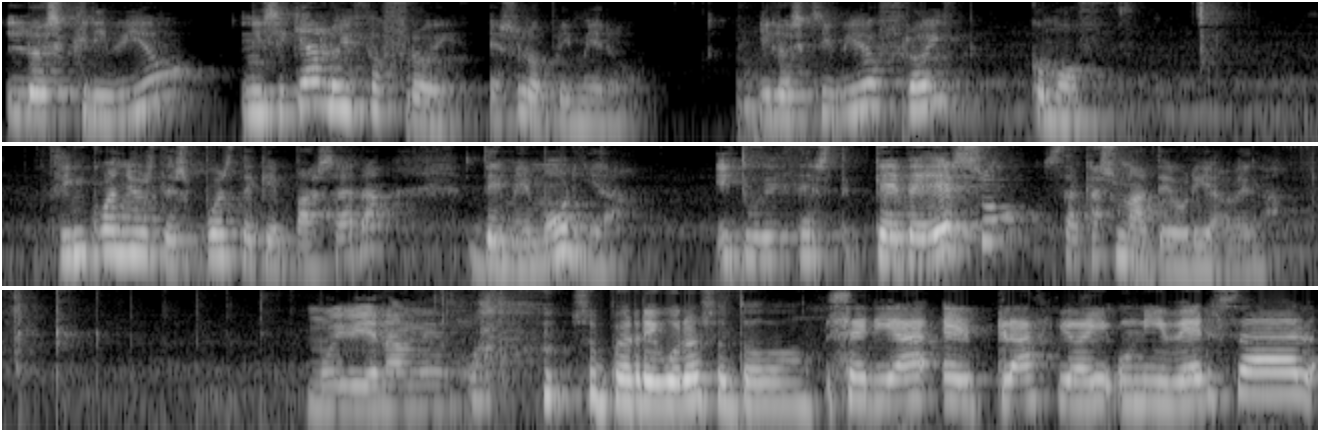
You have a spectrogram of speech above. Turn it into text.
lo escribió, ni siquiera lo hizo Freud, eso es lo primero. Y lo escribió Freud como cinco años después de que pasara de memoria. Y tú dices que de eso sacas una teoría, venga. Muy bien, amigo. Súper riguroso todo. Sería el plagio ahí universal,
